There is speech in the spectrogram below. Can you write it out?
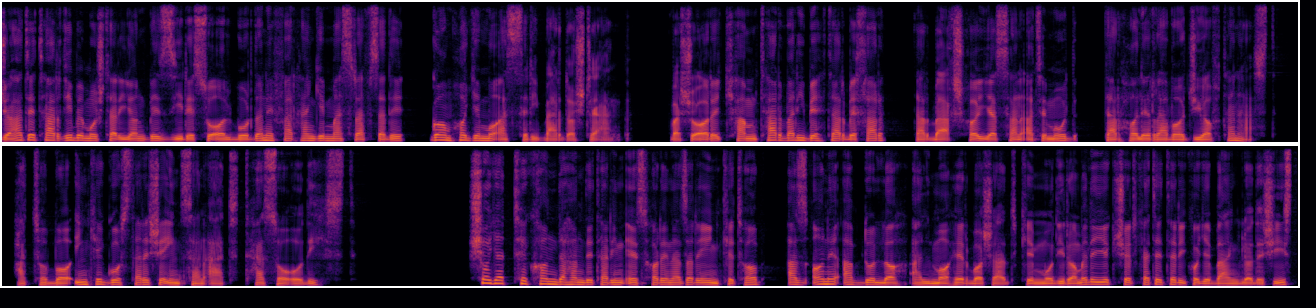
جهت ترغیب مشتریان به زیر سوال بردن فرهنگ مصرف زده های مؤثری برداشتهاند و شعار کمتر ولی بهتر بخر در بخشهایی از صنعت مد در حال رواج یافتن است حتی با اینکه گسترش این صنعت تصاعدی است شاید تکان دهنده ترین اظهار نظر این کتاب از آن عبدالله الماهر باشد که مدیرعامل یک شرکت تریکوی بنگلادشی است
